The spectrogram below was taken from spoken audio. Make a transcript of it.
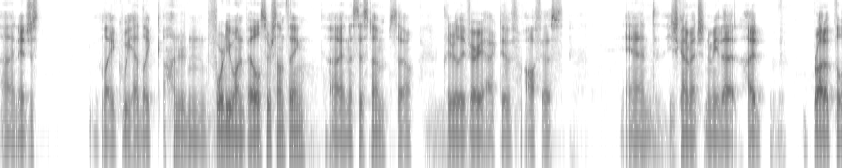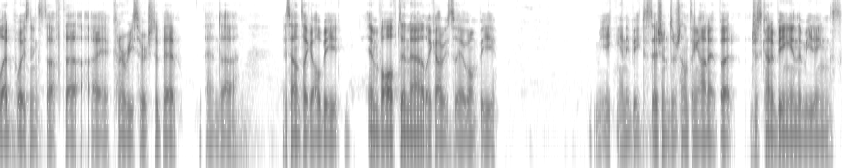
Uh, and it just like we had like 141 bills or something uh, in the system. So clearly a very active office. And he just kind of mentioned to me that I brought up the lead poisoning stuff that I kind of researched a bit. And uh, it sounds like I'll be involved in that. Like, obviously, I won't be making any big decisions or something on it, but just kind of being in the meetings,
